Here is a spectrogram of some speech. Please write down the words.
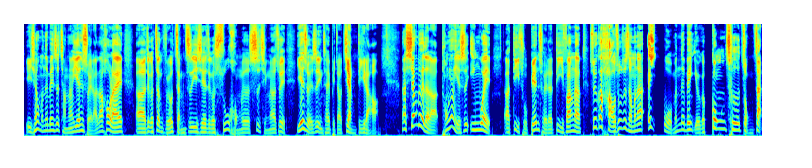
以前我们那边是常常淹水了，那后来呃，这个政府有整治一些这个疏洪的事情呢，所以淹水的事情才比较降低了啊。那相对的啦，同样也是因为呃地处边陲的地方呢，所以有个好处是什么呢？哎，我们那边有一个公车总站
